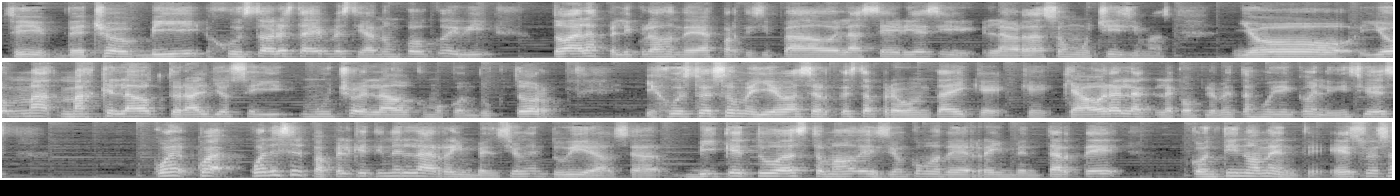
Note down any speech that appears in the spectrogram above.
Sí, de hecho vi, justo ahora estaba investigando un poco y vi todas las películas donde has participado, las series, y la verdad son muchísimas. Yo, yo más, más que el lado doctoral, yo seguí mucho el lado como conductor. Y justo eso me lleva a hacerte esta pregunta y que, que, ahora la, la, complementas muy bien con el inicio, es ¿cuál, cuál, cuál, es el papel que tiene la reinvención en tu vida? O sea, vi que tú has tomado decisión como de reinventarte continuamente. Eso es,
